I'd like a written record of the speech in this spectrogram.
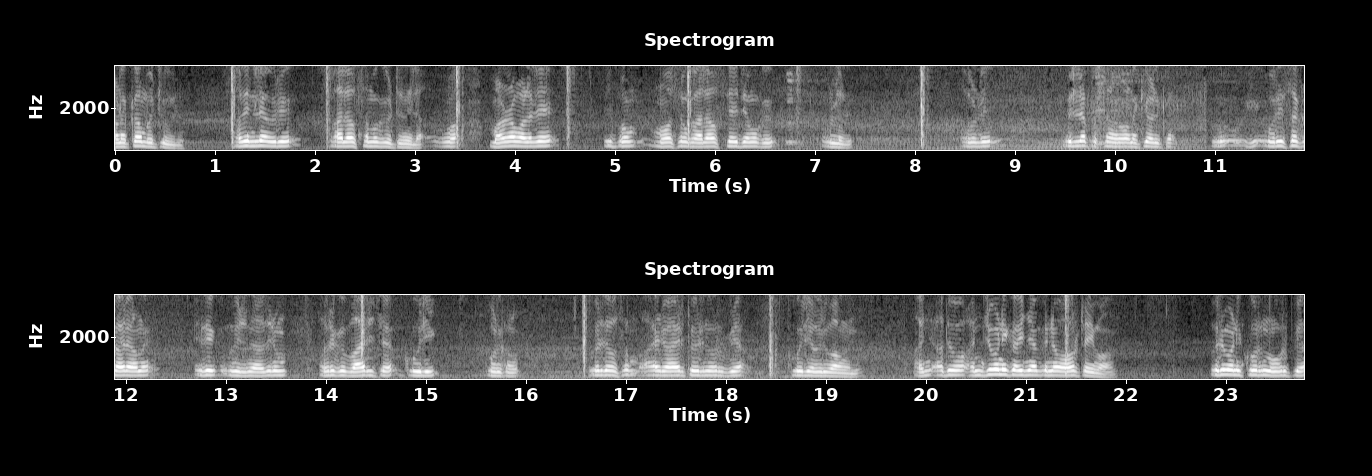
ഉണക്കാൻ പറ്റുള്ളൂ. അതിനുള്ള ഒരു കാലാവസ്ഥ നമുക്ക് കിട്ടുന്നില്ല. മഴ വളരെ ഇപ്പം മോശം കാലാവസ്ഥയായിട്ട് നമുക്ക് ഉള്ളത്. അതുകൊണ്ട് വലിയ പ്രശ്നമാണ് ഉണക്കിയെടുക്കാൻ ഒറീസക്കാരാണ് ഇത് വരുന്നത്. അതിനും അവർക്ക് ഭാരിച്ച കൂലി കൊടുക്കണം. ഒരു ദിവസം ആയിരം ആയിരത്തി ഒരുന്നൂറ് രൂപ കൂലി അവർ വാങ്ങുന്നു. അത് അഞ്ച് മണി കഴിഞ്ഞാൽ പിന്നെ ഓവർ ടൈമാണ് ഒരു മണിക്കൂർ നൂറ് രൂപ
